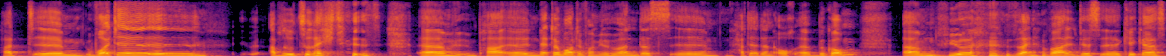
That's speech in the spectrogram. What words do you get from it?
hat, ähm, wollte äh, absolut zu Recht ähm, ein paar äh, nette Worte von mir hören. Das hat er dann auch bekommen ähm, für seine Wahl des Kickers.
